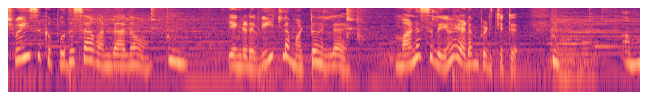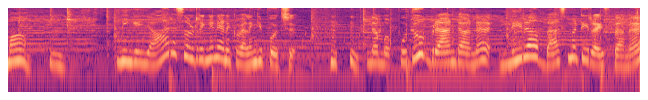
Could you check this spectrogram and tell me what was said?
ஸ்வீஸுக்கு புதுசா வந்தாலும் எங்கட வீட்ல மட்டும் இல்ல மனசுலயும் இடம் பிடிச்சிட்டு. அம்மா நீங்க யாரு சொல்றீங்கன்னு எனக்கு விளங்கி போச்சு. நம்ம புது பிராண்டான நிரா பாஸ்மதி ரைஸ் தானே?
